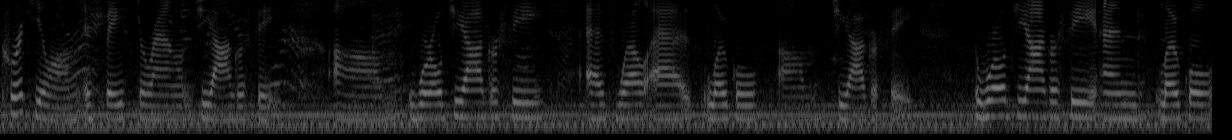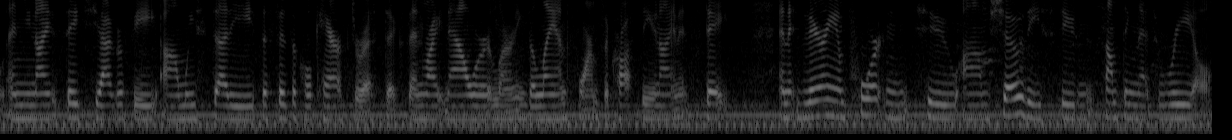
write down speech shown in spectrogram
curriculum is based around geography, um, world geography, as well as local um, geography the world geography and local and United States geography, um, we study the physical characteristics, and right now we're learning the landforms across the United States. And it's very important to um, show these students something that's real.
